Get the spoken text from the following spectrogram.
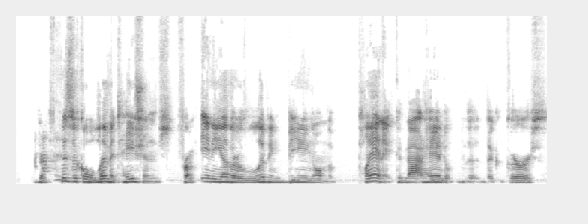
the physical limitations from any other living being on the planet could not handle the, the girth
